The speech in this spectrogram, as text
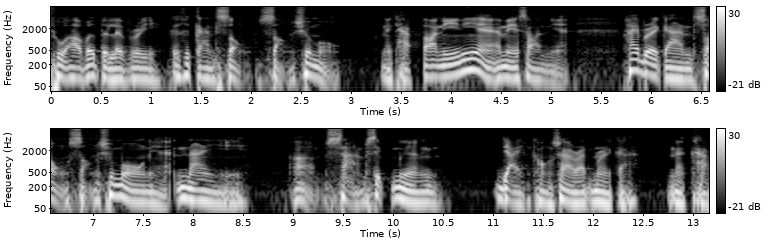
two hour delivery ก็คือการส่ง 2 ชั่วโมงนะครับ ตอนนี้เนี่ย Amazon เนี่ยให้บริการส่ง 2 ชั่วโมงเนี่ยใน 30 เมืองใหญ่ของสหรัฐอเมริกา นะครับ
